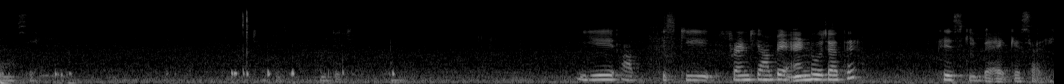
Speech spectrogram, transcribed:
यहाँ से। ये आप, इसकी फ्रंट यहाँ पे एंड हो जाता है, फिर इसकी बैक है सारी।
